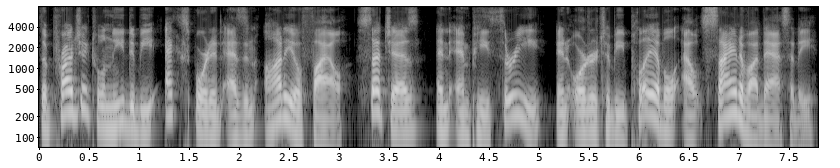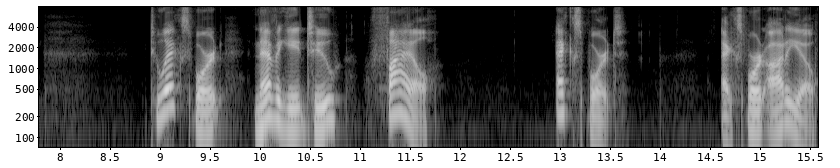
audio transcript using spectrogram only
the project will need to be exported as an audio file, such as an MP3, in order to be playable outside of Audacity. To export, navigate to File, Export, Export Audio.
